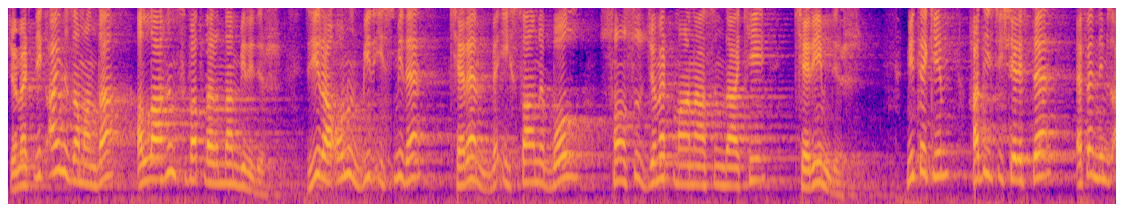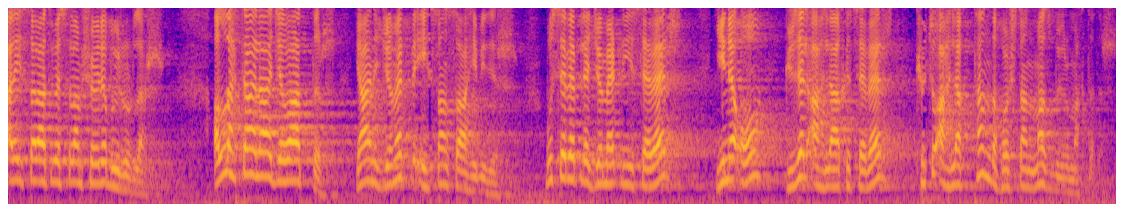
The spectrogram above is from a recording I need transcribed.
Cömertlik aynı zamanda Allah'ın sıfatlarından biridir. Zira onun bir ismi de kerem ve ihsanı bol, sonsuz cömert manasındaki kerimdir. Nitekim hadisi şerifte Efendimiz Aleyhisselatü Vesselam şöyle buyururlar. Allah Teala cevattır. Yani cömert ve ihsan sahibidir. Bu sebeple cömertliği sever, yine o güzel ahlakı sever, kötü ahlaktan da hoşlanmaz buyurmaktadır.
